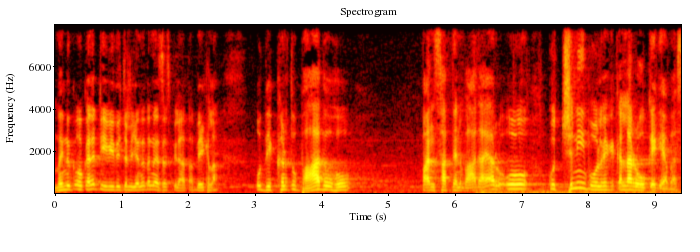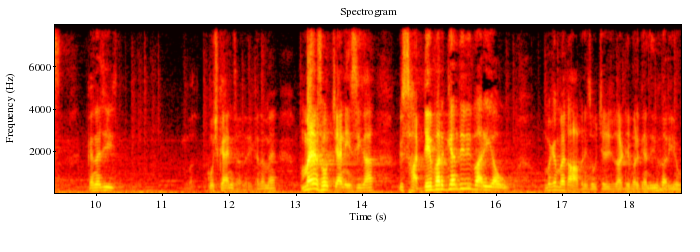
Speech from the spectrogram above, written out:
ਮੈਨੂੰ ਉਹ ਕਹਿੰਦੇ ਟੀਵੀ ਤੇ ਚੱਲੀ ਜਾਂਦਾ, ਤੈਨੂੰ ਐਸਐਸਪੀ ਲਾਤਾ ਦੇਖ ਲਾ। ਉਹ ਦੇਖਣ ਤੋਂ ਬਾਅਦ ਉਹ 5-7 ਦਿਨ ਬਾਅਦ ਆਇਆ ਔਰ ਉਹ ਕੁਝ ਨਹੀਂ ਬੋਲ ਕੇ ਕਿ ਕੱਲਾ ਰੋ ਕੇ ਗਿਆ ਬਸ। ਕਹਿੰਦਾ ਜੀ ਕੁਝ ਕਹਿ ਨਹੀਂ ਸਕਦਾ। ਜੀ ਕਹਿੰਦਾ ਮੈਂ ਮੈਂ ਸੋਚਿਆ ਨਹੀਂ ਸੀਗਾ ਵੀ ਸਾਡੇ ਵਰਗਿਆਂ ਦੀ ਵੀ ਵਾਰੀ ਆਊ। ਮੈਂ ਕਿਹਾ, ਮੈਂ ਤਾਂ ਆਪ ਨਹੀਂ ਸੋਚਿਆ ਜੀ ਸਾਡੇ ਵਰਗਿਆਂ ਦੀ ਵੀ ਵਾਰੀ ਆਊ।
